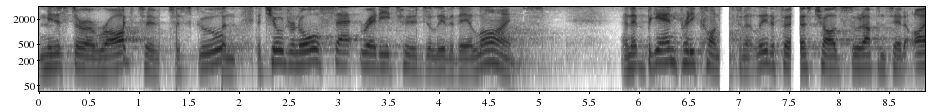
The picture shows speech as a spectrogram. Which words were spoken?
minister arrived to, to school, and the children all sat ready to deliver their lines. And it began pretty confidently. The first child stood up and said, I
